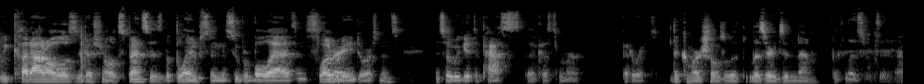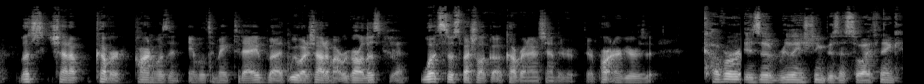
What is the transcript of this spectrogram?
we cut out all those additional expenses, the blimps and the Super Bowl ads and celebrity right. endorsements, and so we get to pass the customer better rates. The commercials with lizards in them. With lizards in them. Let's shout out Cover. Karn wasn't able to make today, but we want to shout him out regardless. Yeah. What's so special about Cover? And I understand they're, they're a partner of yours. Cover is a really interesting business. So I think.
